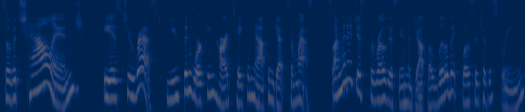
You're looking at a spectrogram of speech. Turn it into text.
So the challenge is to rest. You've been working hard, take a nap and get some rest. So I'm going to just throw this image up a little bit closer to the screen,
